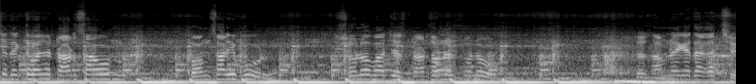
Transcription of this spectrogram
বাচ্চা দেখতে পাচ্ছ টার সাউন্ড কংসারিপুর ষোলো বাজে, টার সাউন্ডের ষোলো। তো সামনে গিয়ে দেখাচ্ছে।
